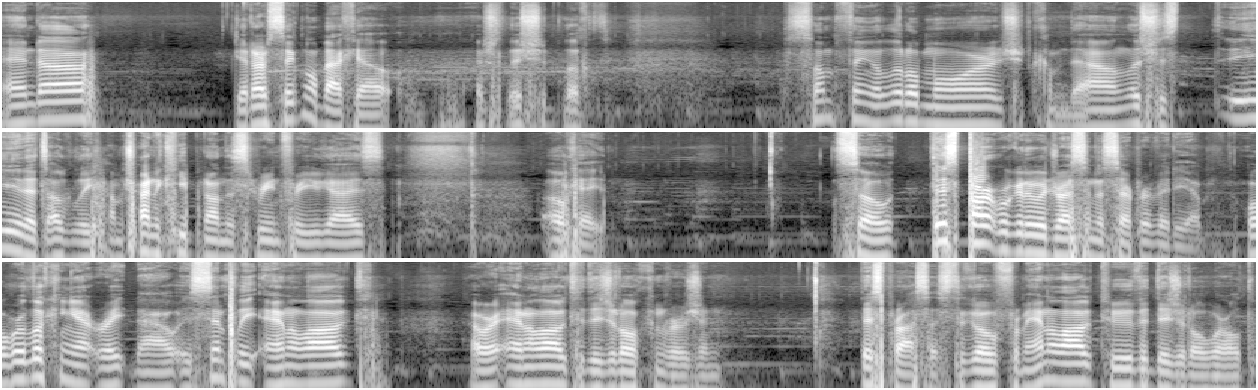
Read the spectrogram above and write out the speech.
and uh, get our signal back out. Actually, this should look something a little more. It should come down. Let's just, eh, that's ugly. I'm trying to keep it on the screen for you guys. Okay. So this part we're going to address in a separate video. What we're looking at right now is simply analog our analog to digital conversion. This process to go from analog to the digital world.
